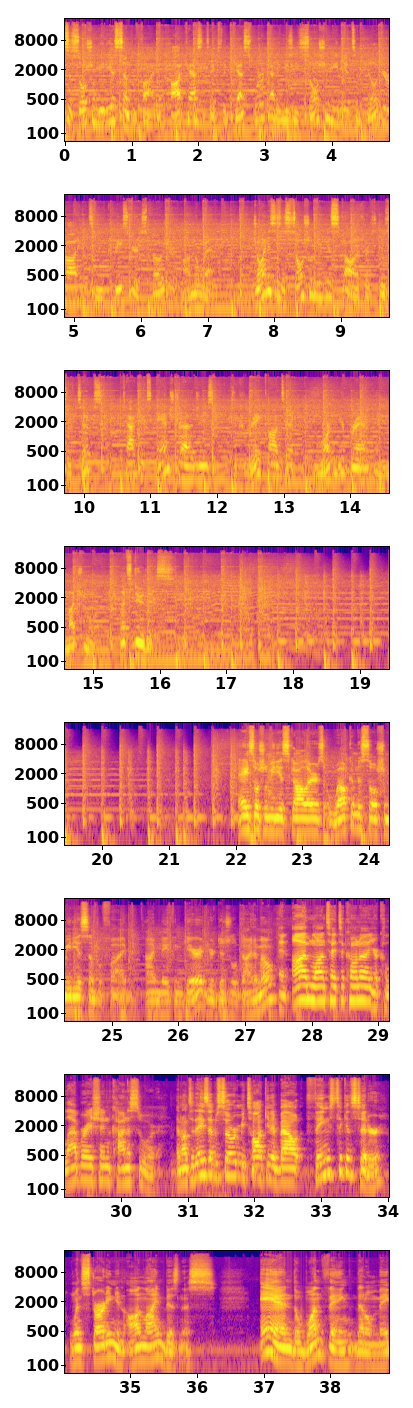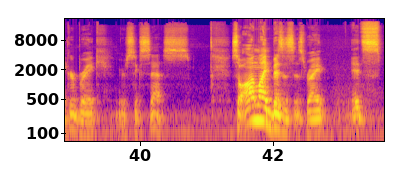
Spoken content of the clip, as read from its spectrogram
This is Social Media Simplified, a podcast that takes the guesswork out of using social media to build your audience and increase your exposure on the web. Join us as a social media scholar for exclusive tips, tactics, and strategies to create content, market your brand, and much more. Let's do this. Hey, social media scholars, welcome to Social Media Simplified. I'm Nathan Garrett, your digital dynamo. And I'm Lante Tacona, your collaboration connoisseur. And on today's episode, we're going to be talking about things to consider when starting an online business and the one thing that'll make or break your success. So, online businesses, right? It's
